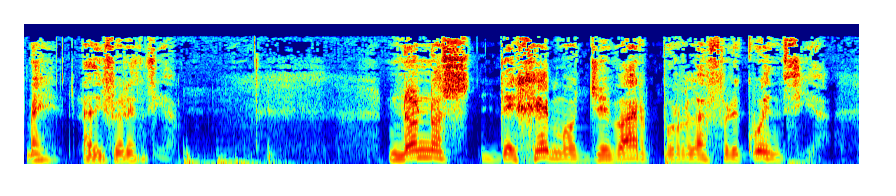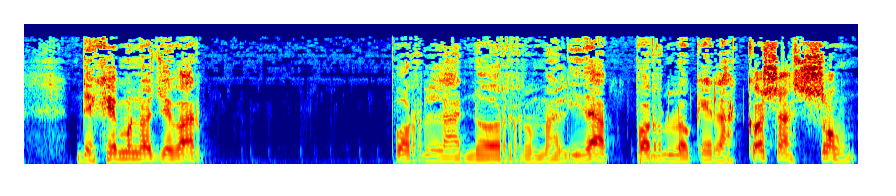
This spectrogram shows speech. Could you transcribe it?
¿Veis la diferencia? No nos dejemos llevar por la frecuencia, dejémonos llevar por la normalidad, por lo que las cosas son.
